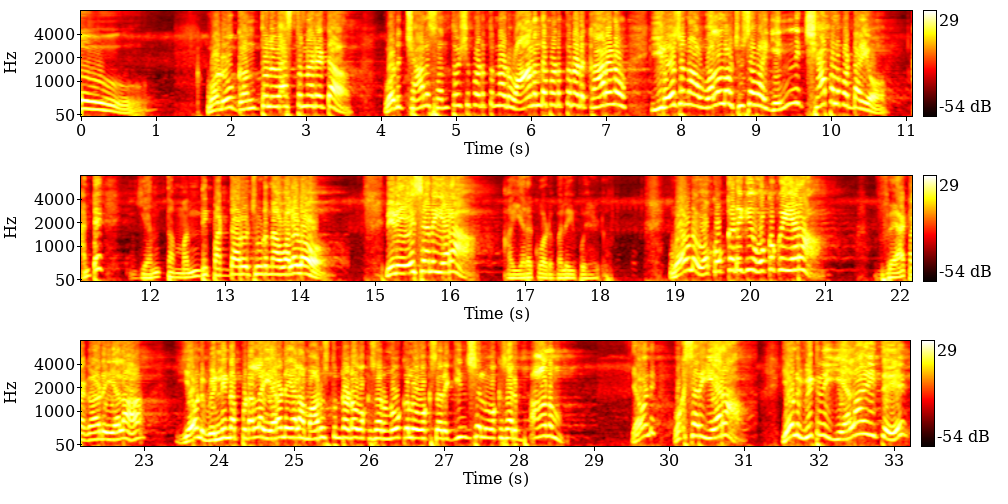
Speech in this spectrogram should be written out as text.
వాడు గంతులు వేస్తున్నాడట. వాడు చాలా సంతోషపడుతున్నాడు ఆనందపడుతున్నాడు. కారణం ఈరోజు నా వలలో చూసావా ఎన్ని చేపలు పడ్డాయో? అంటే ఎంతమంది పడ్డారో చూడు నా వలలో. నేను వేసాను ఎర ఆ ఎరకు వాడు బలైపోయాడు. ఏమండి ఒక్కొక్కడికి ఒక్కొక్క ఎర. వేటగాడు ఎలా ఏమండి వెళ్ళినప్పుడల్లా ఎరను ఎలా మారుస్తుంటాడో? ఒకసారి నూకలు ఒకసారి గింజలు ఒకసారి బాణం. ఏమండి ఒకసారి ఎర. ఏమండి వీటిని ఎలా అయితే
